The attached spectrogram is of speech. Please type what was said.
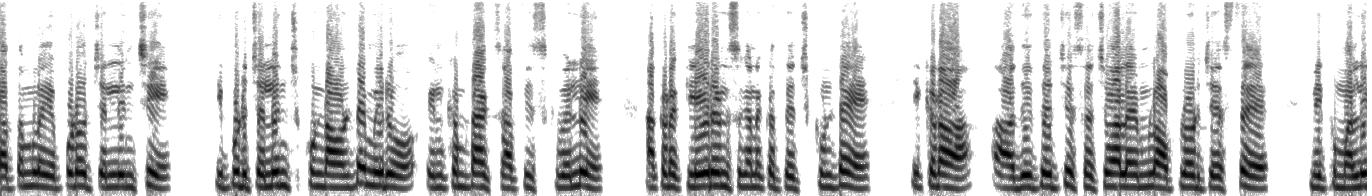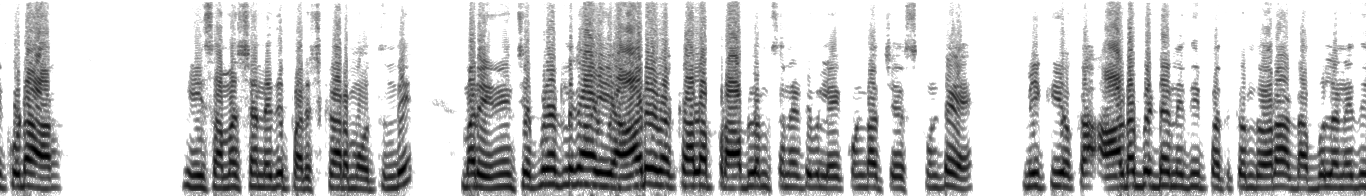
గతంలో ఎప్పుడో చెల్లించి ఇప్పుడు చెల్లించకుండా ఉంటే మీరు ఇన్కమ్ ట్యాక్స్ ఆఫీస్కి వెళ్ళి అక్కడ క్లియరెన్స్ కనుక తెచ్చుకుంటే ఇక్కడ అది తెచ్చి సచివాలయంలో అప్లోడ్ చేస్తే మీకు మళ్ళీ కూడా ఈ సమస్య అనేది పరిష్కారం అవుతుంది. మరి నేను చెప్పినట్లుగా ఈ ఆరు రకాల ప్రాబ్లమ్స్ అనేటివి లేకుండా చేసుకుంటే మీకు ఈ యొక్క ఆడబిడ్డ నిధి పథకం ద్వారా డబ్బులు అనేది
